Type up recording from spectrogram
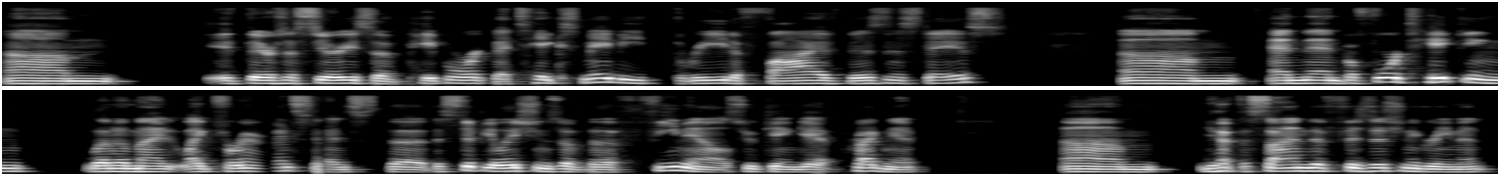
um, if there's a series of paperwork that takes maybe three to five business days. Um, and then before taking like for instance, the the stipulations of the females who can get pregnant um, you have to sign the physician agreement.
